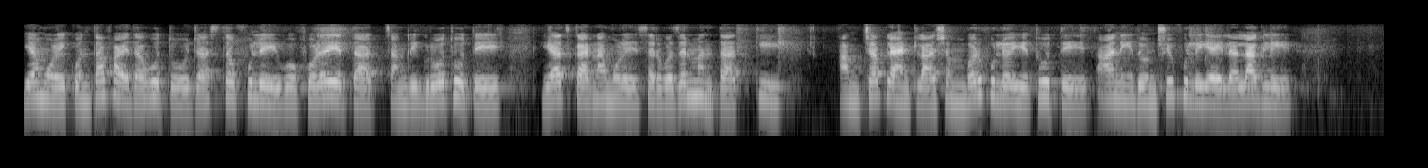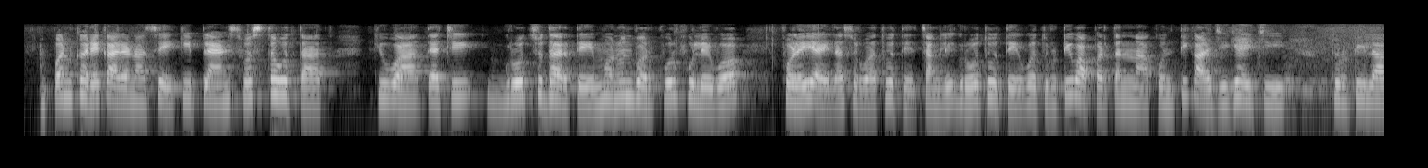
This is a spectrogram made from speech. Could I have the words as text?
यामुळे कोणता फायदा होतो? जास्त फुले व फळं येतात चांगली ग्रोथ होते. याच कारणामुळे सर्वजण म्हणतात की आमच्या प्लॅन्टला शंभर फुलं येत होते आणि दोनशे फुले यायला लागले. पण खरे कारण असे की प्लॅन्ट स्वस्त होतात किंवा त्याची ग्रोथ सुधारते म्हणून भरपूर फुले व फळे यायला सुरुवात होते. चांगली ग्रोथ होते व तुरटी वापरताना कोणती काळजी घ्यायची? तुरटीला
